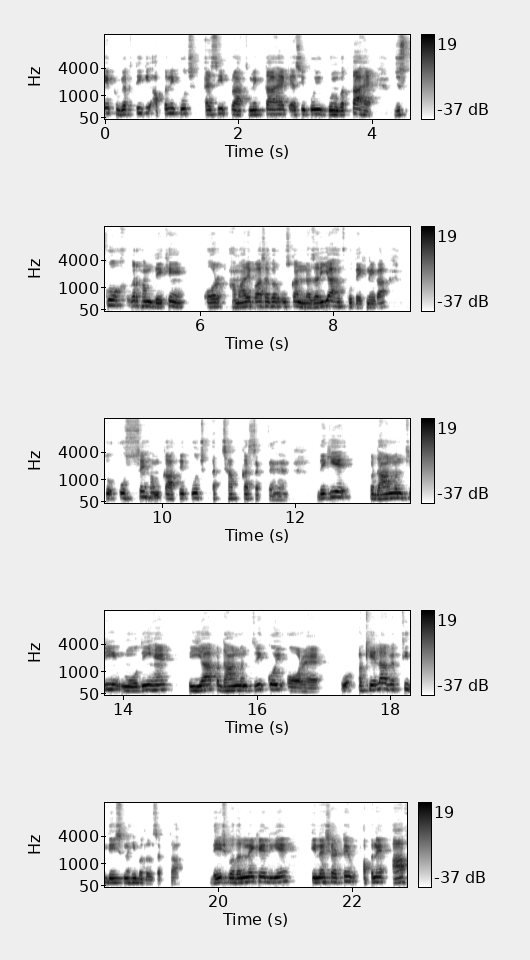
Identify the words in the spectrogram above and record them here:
एक व्यक्ति की अपनी कुछ ऐसी प्राथमिकता है ऐसी कोई गुणवत्ता है, जिसको अगर हम देखें और हमारे पास अगर उसका नज़रिया है उसको देखने का तो उससे हम काफ़ी कुछ अच्छा कर सकते हैं। देखिए, प्रधानमंत्री मोदी हैं या प्रधानमंत्री कोई और है, वो अकेला व्यक्ति देश नहीं बदल सकता। देश बदलने के लिए इनिशिएटिव अपने आप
